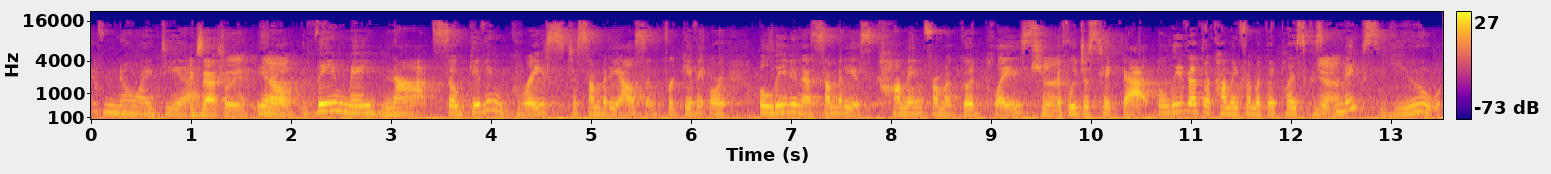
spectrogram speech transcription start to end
have no idea Exactly, you yeah. know they may not. So giving grace to somebody else and forgiving or believing that somebody is coming from a good place. Sure. If we just take that, believe that they're coming from a good place because Yeah. it makes you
